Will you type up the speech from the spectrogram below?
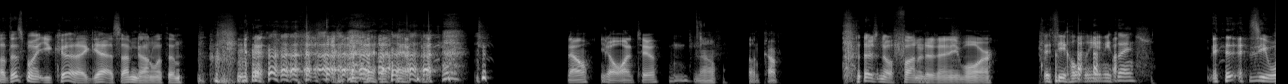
At this point, you could, I guess. I'm done with him. No, you don't want to. no. Don't come. There's no fun in it anymore. Is he holding anything? Is he?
